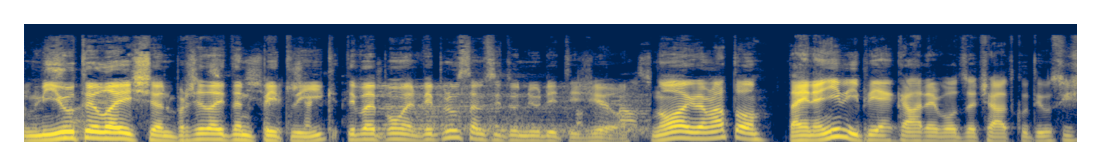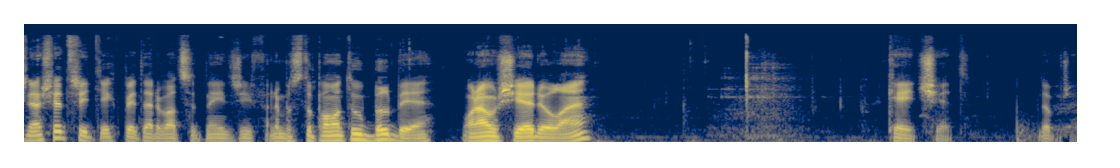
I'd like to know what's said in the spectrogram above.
Mutilation, protože tady ten pitlík. Ty bude moment, vypnul jsem si tu nudity, že jo. No a jdem na to. Tady není VPN od začátku, ty musíš našetřit těch 25 nejdřív. Nebo si to pamatuju blbě. Ona už je dole. Chat. Dobře.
